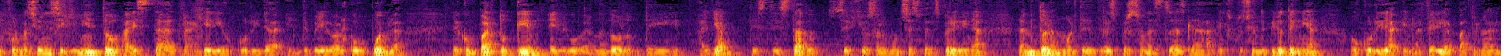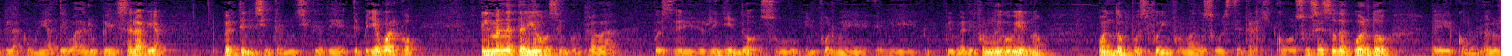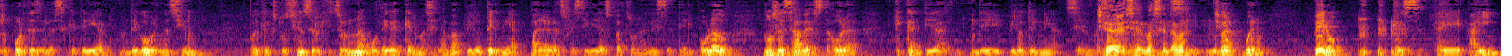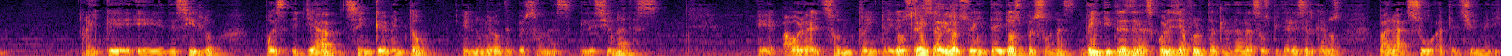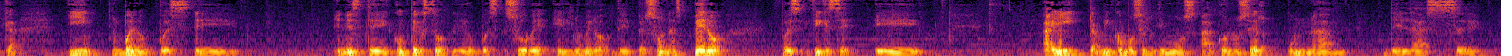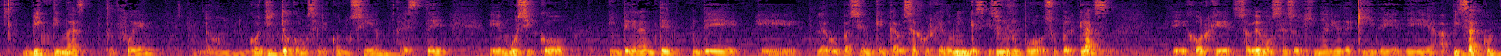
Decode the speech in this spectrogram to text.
información en seguimiento a esta tragedia ocurrida en Tepeyagalco, Puebla, le comparto que el gobernador de allá, de este estado, Sergio Salomón Céspedes Peregrina, lamentó la muerte de tres personas tras la explosión de pirotecnia ocurrida en la feria patronal de la comunidad de Guadalupe de Sarabia, perteneciente al municipio de Tepeyahualco. El mandatario se encontraba pues eh, rindiendo su informe eh, primer informe de gobierno cuando pues fue informado sobre este trágico suceso de acuerdo eh, con los reportes de la Secretaría de Gobernación pues la explosión se registró en una bodega que almacenaba pirotecnia para las festividades patronales del poblado. No se sabe hasta ahora qué cantidad de pirotecnia se almacenaba, en ese lugar. Bueno, pero pues eh, ahí hay que eh, decirlo, pues ya se incrementó el número de personas lesionadas. Eh, ahora son 32, 32. 32 personas, 23 de las cuales ya fueron trasladadas a hospitales cercanos para su atención médica. Y bueno, pues eh, en este contexto, le digo, pues sube el número de personas, pero pues fíjese, eh, ahí también como se lo dimos a conocer, una de las eh, víctimas fue don Goyito, como se le conocía, a este músico integrante de la agrupación que encabeza Jorge Domínguez y su grupo Superclass. Jorge, sabemos, es originario de aquí, de, de Apizaco,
